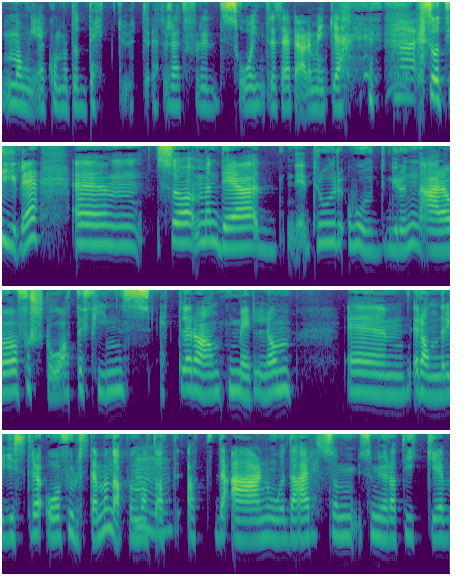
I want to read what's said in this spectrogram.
mange kommer til å dette ut, rett og slett, for så interessert er de ikke så tidlig. Um, så, men det jeg tror hovedgrunnen er å forstå at det fins et eller annet mellom um, randregisteret og fullstemmen. Da, på en måte, at, at det er noe der som, som gjør at de ikke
